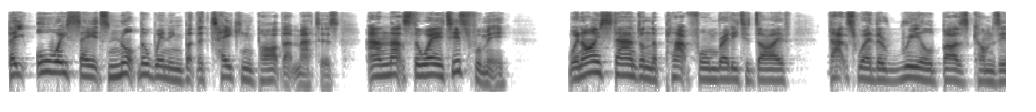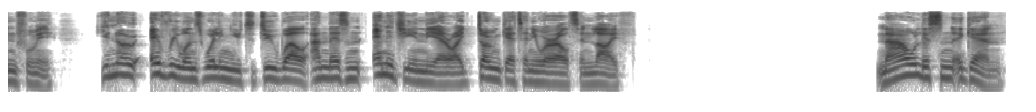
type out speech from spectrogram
They always say it's not the winning but the taking part that matters, and that's the way it is for me. When I stand on the platform ready to dive, that's where the real buzz comes in for me. You know, everyone's willing you to do well, and there's an energy in the air I don't get anywhere else in life. Now listen again.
